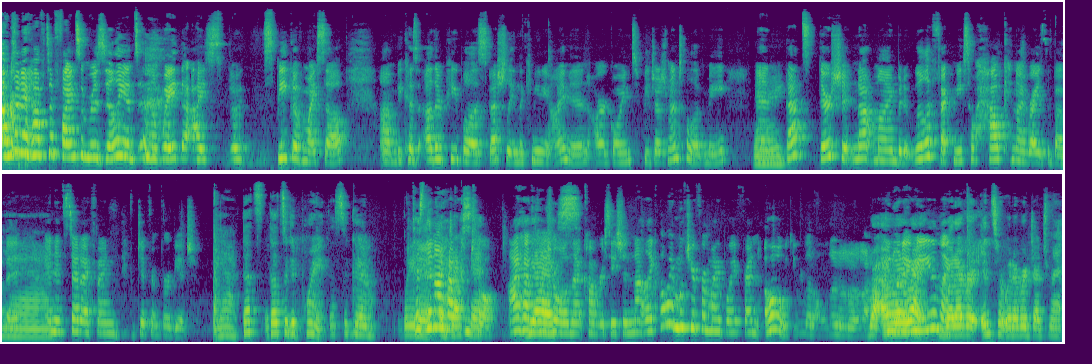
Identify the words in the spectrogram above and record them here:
I'm gonna have to find some resilience in the way that I uh, speak of myself, um, because other people, especially in the community I'm in, are going to be judgmental of me, and Right. that's their shit, not mine, but it will affect me. So how can I rise above it? And instead, I find different verbiage. yeah, that's that's a good point. That's a good Yeah. way to assess it. Because then I have control. I have Yes. control in that conversation. Not like, oh, I moved here from my boyfriend. Oh, you little. Right, you know right, what I mean? Like whatever, insert whatever judgment.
